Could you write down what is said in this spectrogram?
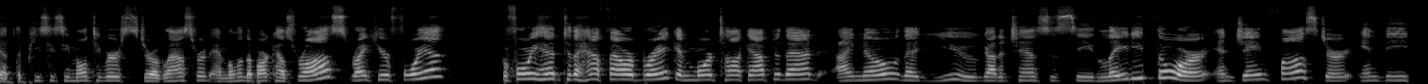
at the PCC Multiverse. Gerald Glassford and Melinda Barkhouse Ross right here for you. Before we head to the half hour break and more talk after that, I know that you got a chance to see Lady Thor and Jane Foster in the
